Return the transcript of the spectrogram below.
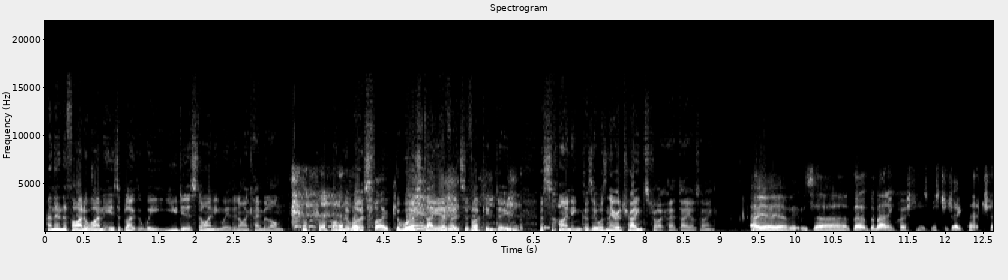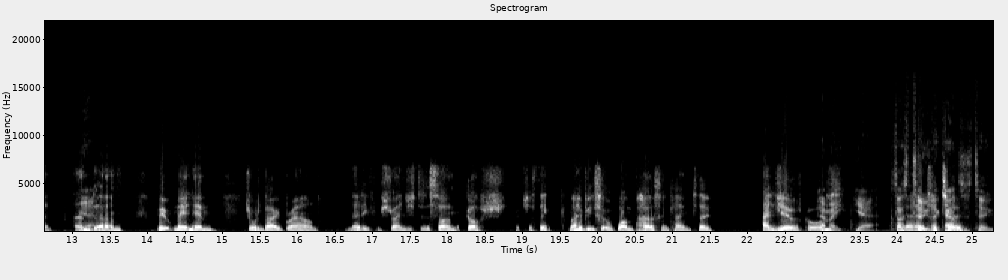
And then the final one is a bloke that we you did a signing with, and I came along on the worst the worst day ever to fucking do a signing because it wasn't there a train strike that day or something. Oh yeah, yeah. It was uh, the the man in question is Mr. Jake Matchin, and Yeah. um, me, me and him, Jordan Barry Brown, and Eddie from Strangers did a sign Gosh, which I think maybe sort of one person came to, and you, of course, And me, yeah. So that's Yeah, two. That counts two. as two.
